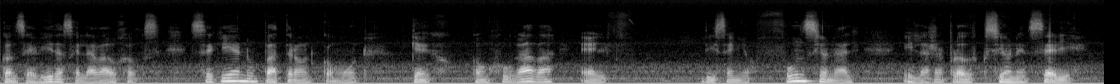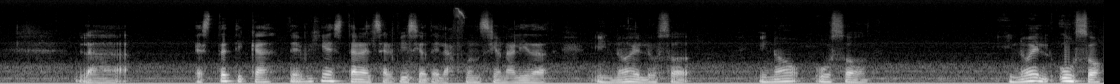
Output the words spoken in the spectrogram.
concebidas en la Bauhaus seguían un patrón común que conjugaba el diseño funcional y la reproducción en serie. La estética debía estar al servicio de la funcionalidad y no el uso y no uso y no el uso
